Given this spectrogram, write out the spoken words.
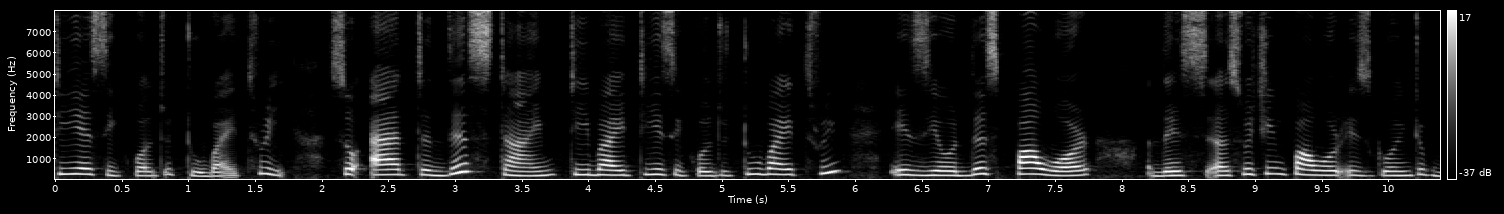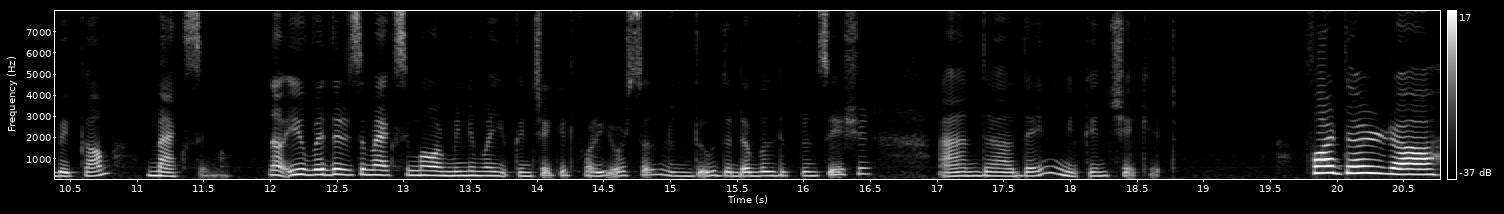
Ts equal to 2 by 3. So, at this time T by T is equal to 2 by 3 is your this power, this uh, switching power is going to become maximum. Now, you whether it is a maxima or minima you can check it for yourself do the double differentiation and uh, then you can check it. Further uh,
